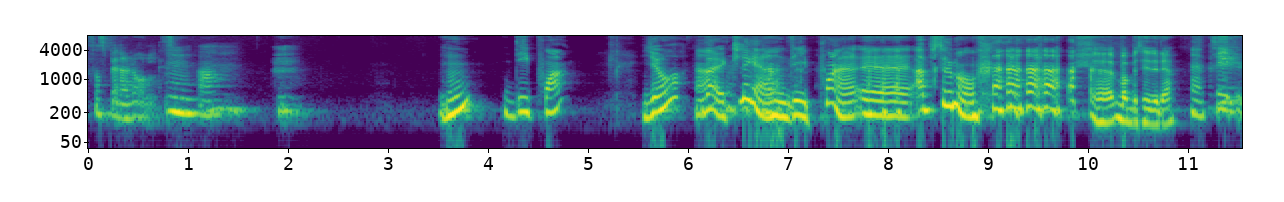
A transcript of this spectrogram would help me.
Som spelar roll. Liksom. Ja. Dix points. Ja, verkligen. Deep point. Eh, absolument. Eh, vad betyder det? Tio,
